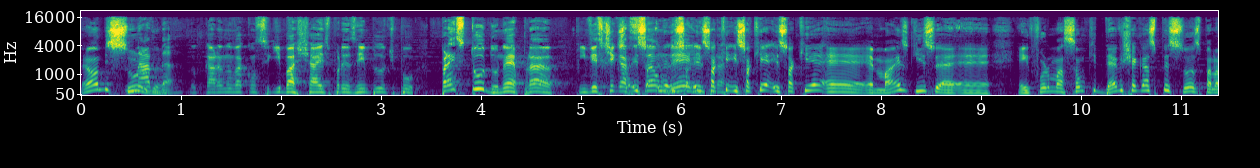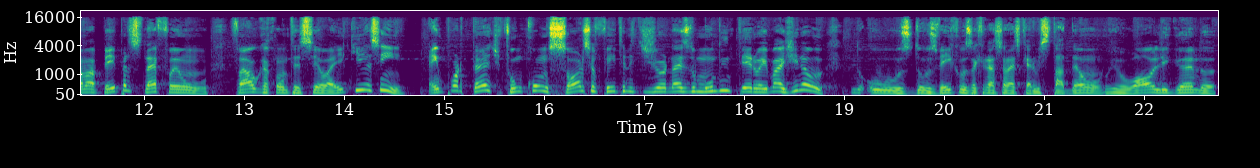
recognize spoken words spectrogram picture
É um absurdo. nada. O cara não vai conseguir baixar isso, por exemplo, tipo, pra estudo, né? Pra investigação Isso, isso- dele. isso pra- aqui, isso aqui, é- isso aqui é, é mais que isso, é, é- é informação que deve chegar às pessoas. Panama Papers, né, foi, um, foi algo que aconteceu aí que, assim, é importante. Foi um consórcio feito entre jornais do mundo inteiro. Imagina o- os, os veículos aqui nacionais, que era o Estadão e o UOL ligando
